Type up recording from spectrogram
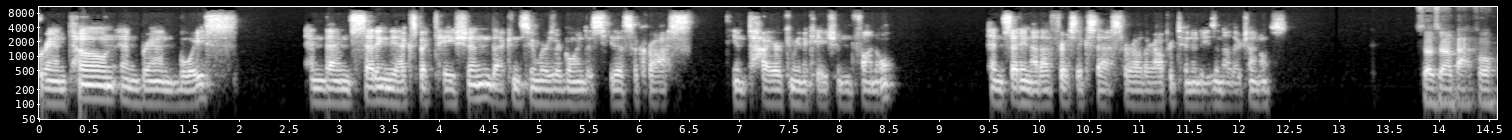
brand tone and brand voice and then setting the expectation that consumers are going to see this across the entire communication funnel and setting that up for success or other opportunities in other channels so so impactful.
